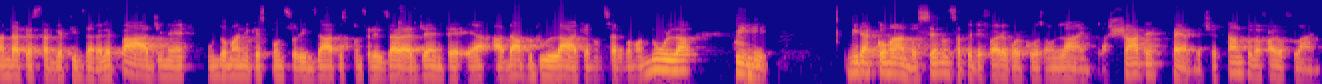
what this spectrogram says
Andate a stargatizzare le pagine, un domani che sponsorizzate, sponsorizzare la gente ad Abdullah che non servono a nulla. Quindi mi raccomando, se non sapete fare qualcosa online, lasciate perdere, c'è tanto da fare offline.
